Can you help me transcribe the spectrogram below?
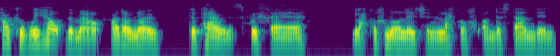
how can we help them out? I don't know the parents with their lack of knowledge and lack of understanding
